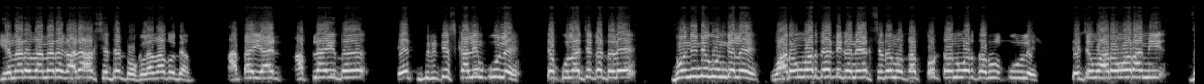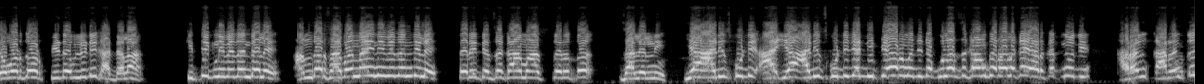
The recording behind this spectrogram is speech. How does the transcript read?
येणाऱ्या जाणाऱ्या गाड्या अक्षरशः ठोकल्या जात होत्या. आता या आपल्या इथं एक ब्रिटिशकालीन पूल आहे. त्या पुलाचे कटडे दोन्ही निघून गेले. वारंवार त्या ठिकाणी ऍक्सिडेंट होतात तो टनवरचा पूल आहे. त्याचे वारंवार आम्ही जवळजवळ पीडब्ल्यूडी खात्याला कितीक निवेदन दिले? आमदार साहेबांनाही निवेदन दिले. तरी त्याचं काम आजपर्यंत झालेलं नाही. या अडीच कोटी या अडीच कोटीच्या डीपीआरमध्ये त्या पुलाचं काम करायला काही हरकत नव्हती. कारण कारण की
